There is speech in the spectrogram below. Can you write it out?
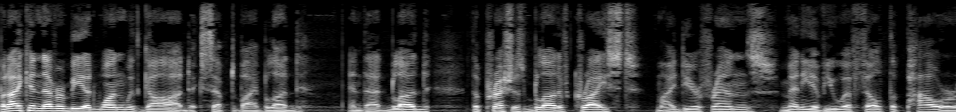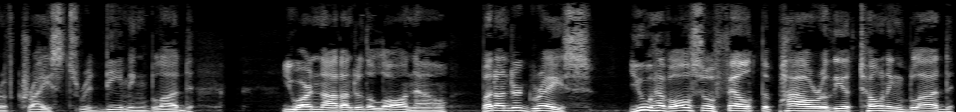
but I can never be at one with God except by blood, and that blood, the precious blood of Christ, my dear friends, many of you have felt the power of Christ's redeeming blood. You are not under the law now, but under grace. You have also felt the power of the atoning blood.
